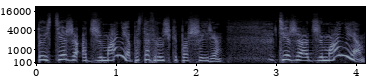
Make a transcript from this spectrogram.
То есть те же отжимания, поставь ручки пошире. Те же отжимания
